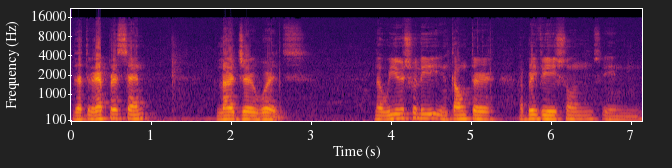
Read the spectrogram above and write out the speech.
that represent larger words. Now, we usually encounter abbreviations in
